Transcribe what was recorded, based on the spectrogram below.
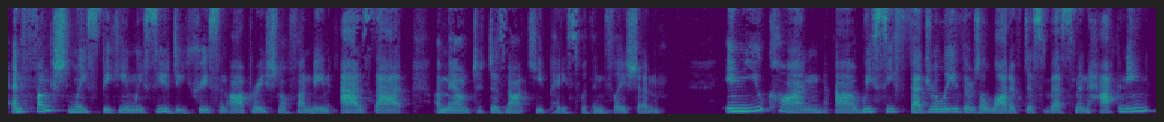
And functionally speaking, we see a decrease in operational funding as that amount does not keep pace with inflation. In Yukon, uh, we see federally there's a lot of disinvestment happening,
